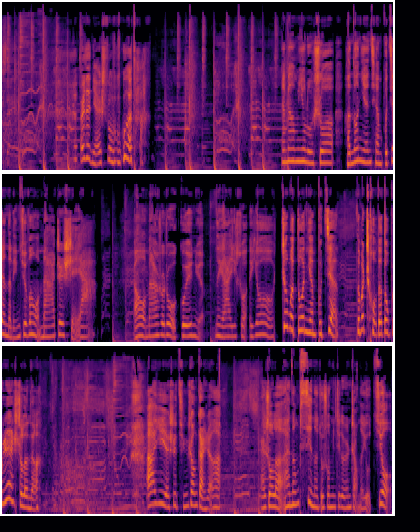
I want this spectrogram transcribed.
而且你还说不过他。喵喵咪噜说，很多年前不见的邻居问我妈：“这是谁呀？”然后我妈说：“这是我闺女。”那个阿姨说：“哎呦，这么多年不见，怎么丑的都不认识了呢？” 阿姨也是情商感人啊，还说了还能屁呢，就说明这个人长得有救。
